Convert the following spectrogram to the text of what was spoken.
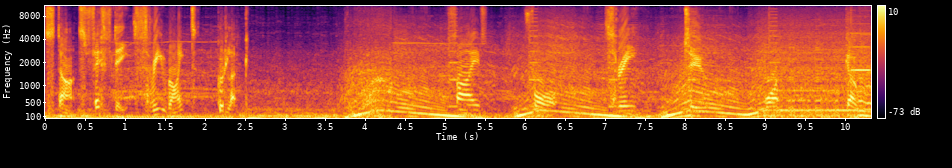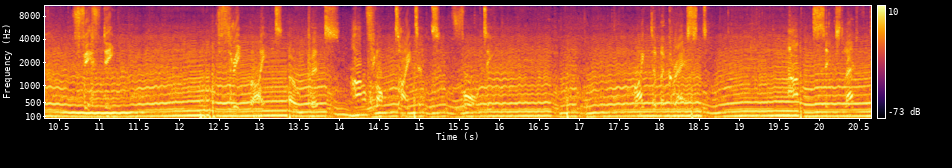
Starts 50, three right, good luck. Five, four, three, two, one, go. 50. Three right, opens, half long tightens, 40. Right of the crest, and six left,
